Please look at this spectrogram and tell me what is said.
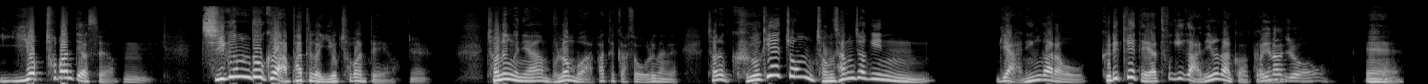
2억 초반대였어요. 음. 지금도 그 아파트가 2억 초반대예요. 예. 저는 그냥 물론 뭐 아파트 값이 오르면 저는 그게 좀 정상적인 게 아닌가라고 그렇게 돼야 투기가 안 일어날 것 같거든요. 당연하죠 예.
